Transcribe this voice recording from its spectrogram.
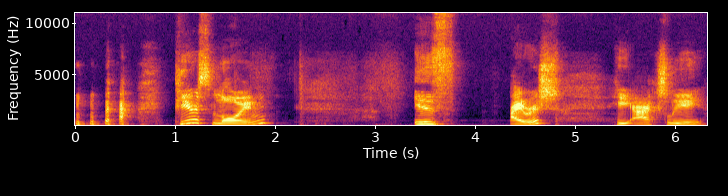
Pearse Lyons is Irish. He actually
